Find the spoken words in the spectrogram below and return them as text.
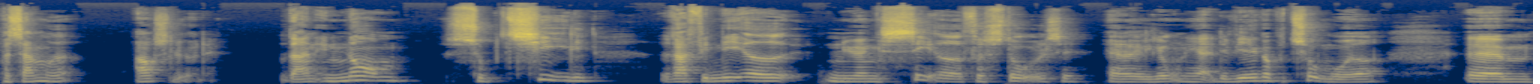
På samme måde afslører det. Der er en enorm subtil, raffineret, nuanceret forståelse af religion her. Det virker på to måder. Øhm,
